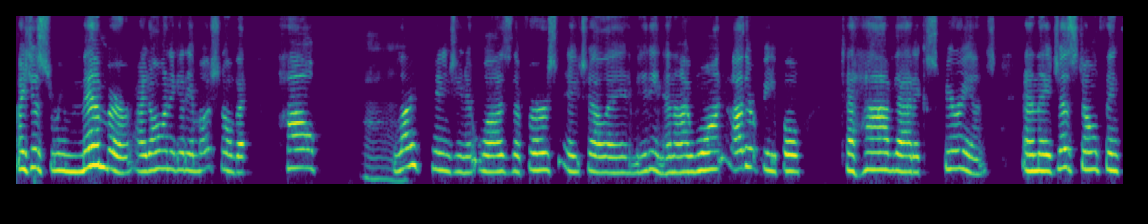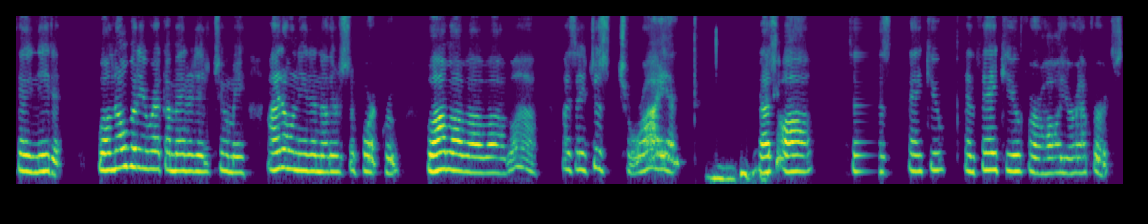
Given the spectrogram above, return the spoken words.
I just remember, I don't want to get emotional, but how mm. life changing it was the first HLA meeting. And I want other people to have that experience and they just don't think they need it. Well, nobody recommended it to me. I don't need another support group, blah, blah, blah, blah, blah. I say, just try it. Mm. That's all. Just thank you. And thank you for all your efforts.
